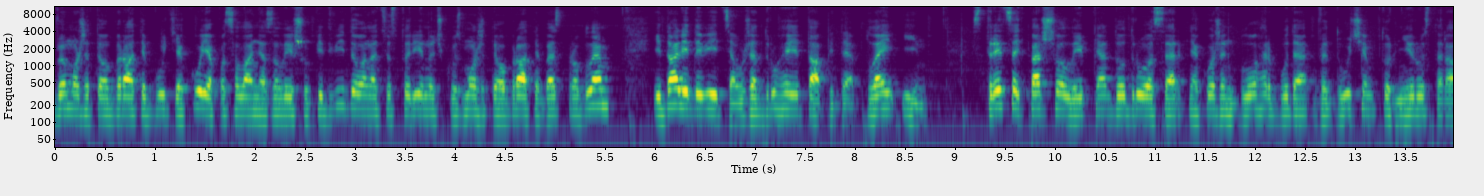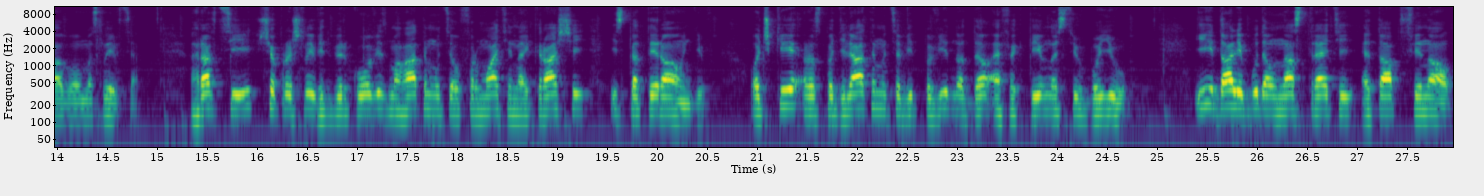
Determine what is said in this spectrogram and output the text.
Ви можете обирати будь-яку, я посилання залишу під відео на цю сторіночку, зможете обрати без проблем. І далі дивіться, вже другий етап іде Play-in. З 31 липня до 2 серпня кожен блогер буде ведучим турніру старавого мисливця. Гравці, що пройшли відбіркові, змагатимуться у форматі найкращий із 5 раундів. Очки розподілятимуться відповідно до ефективності в бою. І далі буде у нас третій етап фінал.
